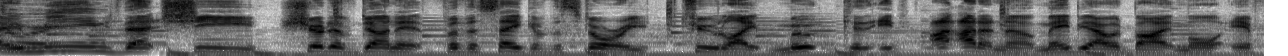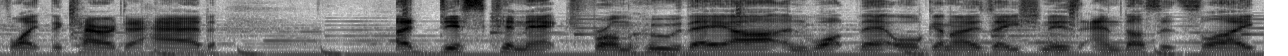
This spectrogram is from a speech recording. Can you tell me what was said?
story. I mean that she should have done it for the sake of the story to like move. Because it, I, I don't know. Maybe I would buy it more if like the character had a disconnect from who they are and what their organization is, and thus it's like,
